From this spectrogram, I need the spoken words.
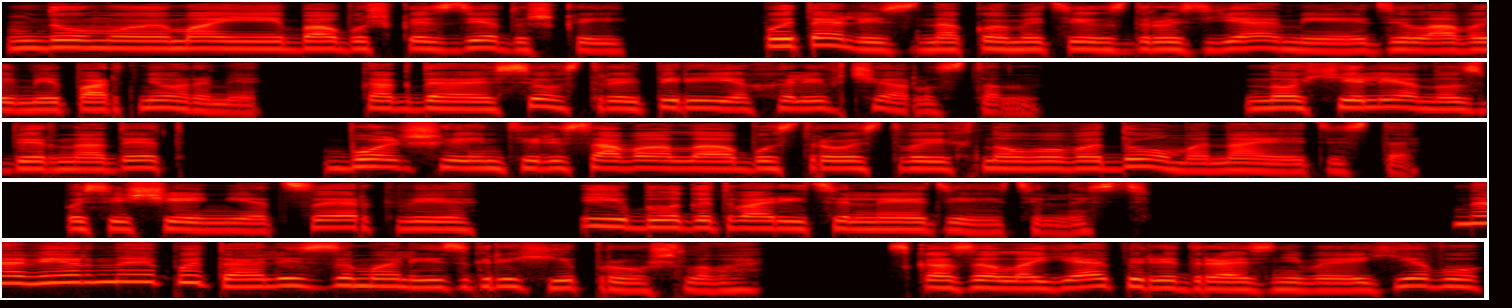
Думаю, мои бабушка с дедушкой пытались знакомить их с друзьями и деловыми партнерами, когда сестры переехали в Чарлстон. Но Хелену с Бернадет больше интересовало обустройство их нового дома на Эдисте, посещение церкви и благотворительная деятельность. Наверное, пытались замолить грехи прошлого сказала я, передразнивая Еву,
